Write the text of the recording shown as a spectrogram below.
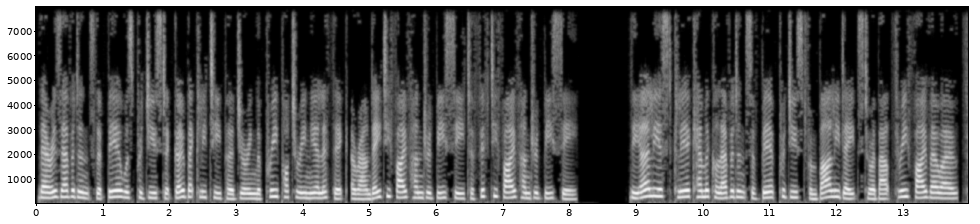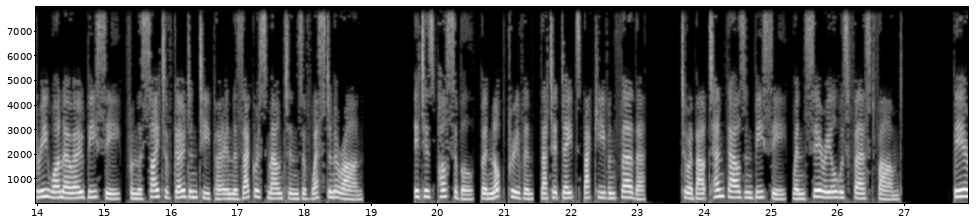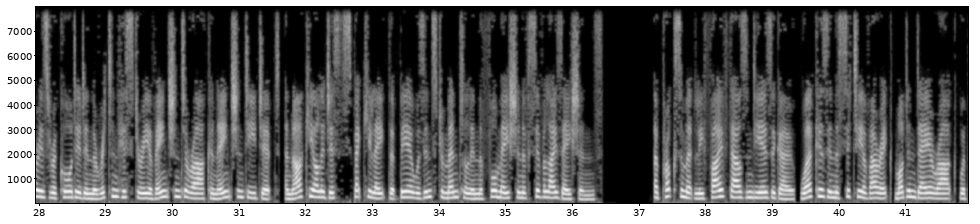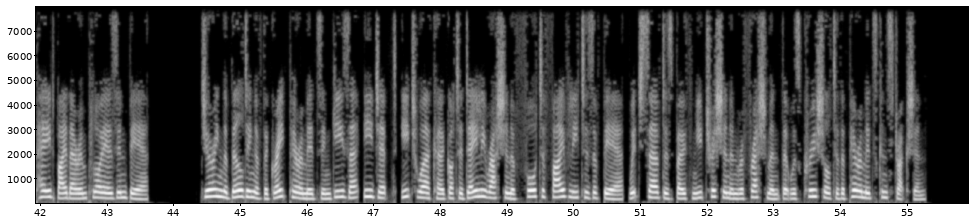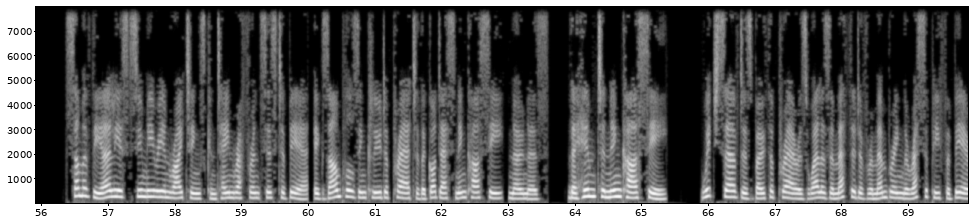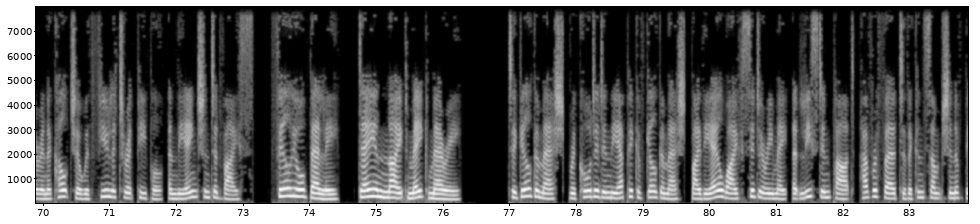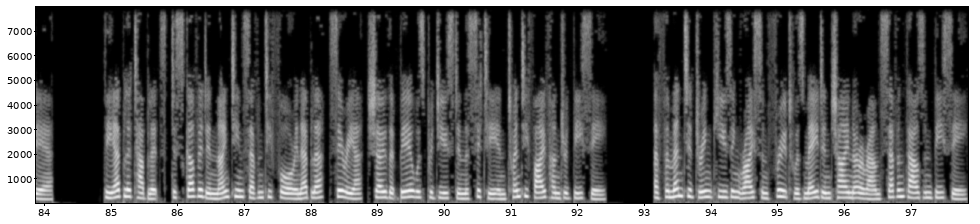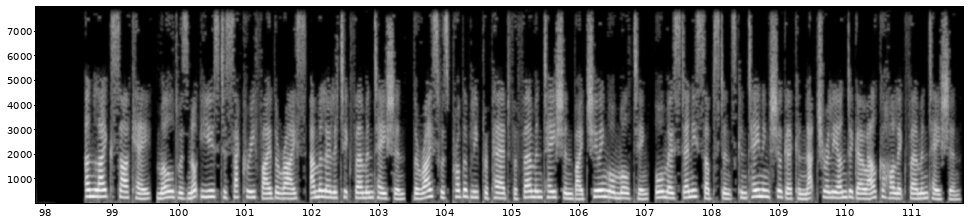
There is evidence that beer was produced at Göbekli Tepe during the pre-pottery Neolithic around 8500 BC to 5500 BC. The earliest clear chemical evidence of beer produced from barley dates to about 3500-3100 BC, from the site of Godin Tepe in the Zagros Mountains of western Iran. It is possible, but not proven, that it dates back even further—to about 10,000 BC, when cereal was first farmed. Beer is recorded in the written history of ancient Iraq and ancient Egypt, and archaeologists speculate that beer was instrumental in the formation of civilizations. Approximately 5,000 years ago, workers in the city of Uruk modern-day Iraq were paid by their employers in beer. During the building of the Great Pyramids in Giza, Egypt, each worker got a daily ration of 4 to 5 liters of beer, which served as both nutrition and refreshment that was crucial to the pyramids' construction. Some of the earliest Sumerian writings contain references to beer. Examples include a prayer to the goddess Ninkasi, known as the hymn to Ninkasi, which served as both a prayer as well as a method of remembering the recipe for beer in a culture with few literate people, and the ancient advice, Fill your belly. Day and night make merry. To Gilgamesh, recorded in the Epic of Gilgamesh, by the alewife Siduri may, at least in part, have referred to the consumption of beer. The Ebla tablets, discovered in 1974 in Ebla, Syria, show that beer was produced in the city in 2500 BC. A fermented drink using rice and fruit was made in China around 7000 BC. Unlike sake, mold was not used to saccharify the rice amylolytic fermentation, the rice was probably prepared for fermentation by chewing or malting. Almost any substance containing sugar can naturally undergo alcoholic fermentation.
